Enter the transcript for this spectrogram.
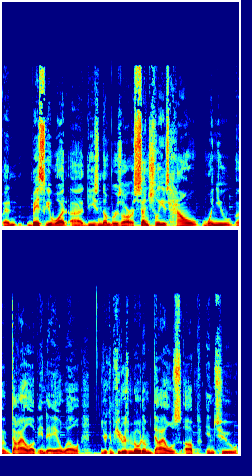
and basically, what uh, these numbers are essentially is how when you uh, dial up into AOL, your computer's modem dials up into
